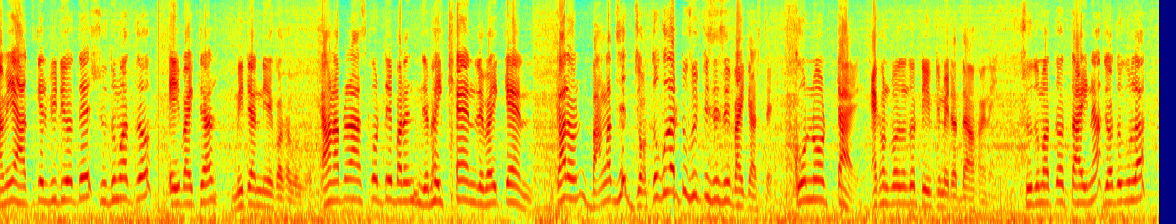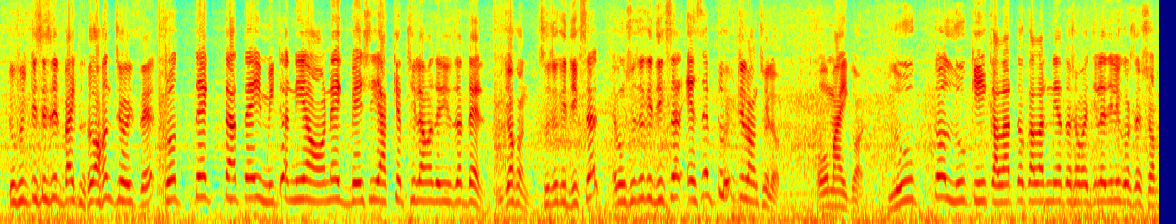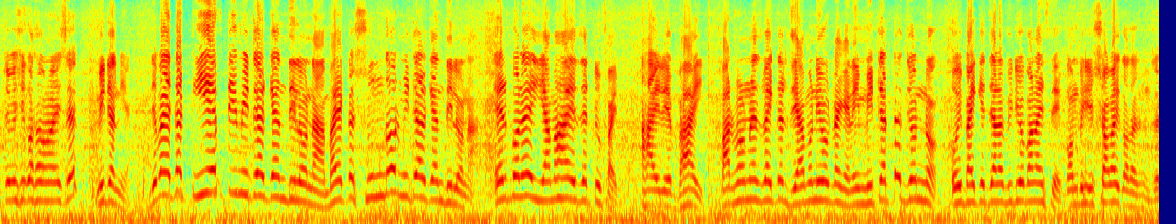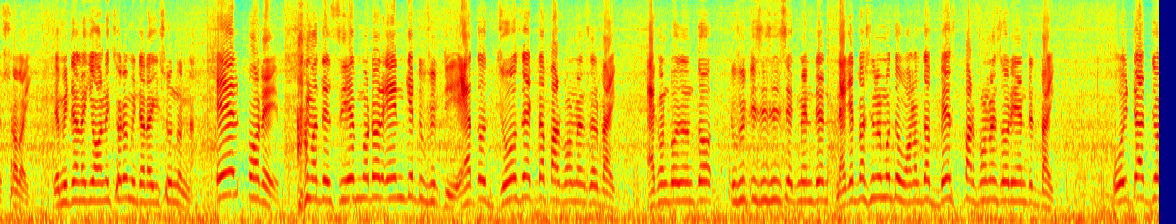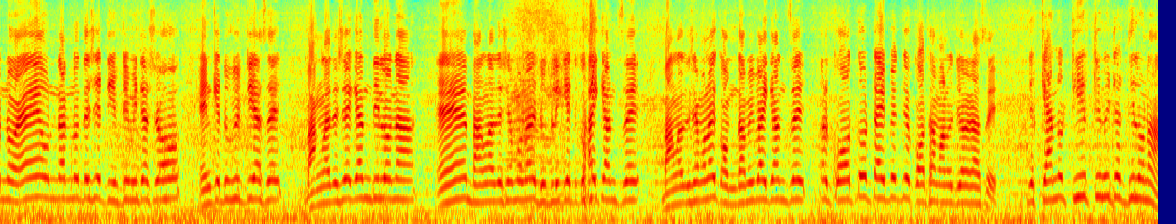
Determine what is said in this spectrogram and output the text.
আমি আজকের ভিডিওতে শুধুমাত্র এই বাইকটার মিটার নিয়ে কথা বলব। এখন আপনারা আজ করতে পারেন যে, ভাই ক্যান রে, ভাই ক্যান কারণ বাংলাদেশে যতগুলো টু ফিফটি সিসির বাইক আসছে কোনোটায় এখন পর্যন্ত টিফটি মিটার দেওয়া হয়নি শুধুমাত্র তাই না, যতগুলা টু ফিফটি সিসির বাইক লঞ্চ হয়েছে, প্রত্যেকটাতেই মিটার নিয়ে অনেক বেশি আক্ষেপ ছিল আমাদের ইউজারদের যখন সুজুকি জিক্সার এবং Suzuki Gixxer S F two fifty launch হলো ও মাই গড লুক তো লুকই কালার তো কালার নিয়ে তো সবাই চিলাচিলি করছে। সবচেয়ে বেশি কথা মনে হয়েছে মিটার নিয়ে। যে ভাই একটা টিএফটি মিটার কেন দিল না, ভাই একটা সুন্দর মিটার কেন দিল না। এরপরে ইয়ামাহা এজ টু ফাইভ হাই রে ভাই পারফরমেন্স বাইকটার যেমনই হোক না কেন, এই মিটারটার জন্য ওই বাইকের যারা ভিডিও বানাইছে, কম বেশি সবাই কথা শুনছে, সবাই। যে মিটার নাকি অনেক ছোট মিটার নাকি সুন্দর না। এরপরে আমাদের CF motor N K two fifty এত জোস একটা পারফরমেন্সের বাইক এখন পর্যন্ত টু ফিফটি সিসি সেগমেন্টের নেগেট ভার্সনের মধ্যে one of the best performance oriented bike ওইটার জন্য হ্যাঁ অন্যান্য দেশে টিফটি মিটার সহ এনকে টু ফিফটি আছে। বাংলাদেশে কেন দিল না? হ্যাঁ বাংলাদেশে মনে হয় ডুপ্লিকেট বাইক আনছে। বাংলাদেশে মনে হয় কম দামি বাইক আনছে। আর কত টাইপের যে কথা মানুষজনের আছে, যে কেন টিএফটি মিটার দিল না?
